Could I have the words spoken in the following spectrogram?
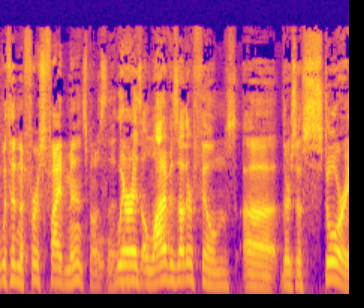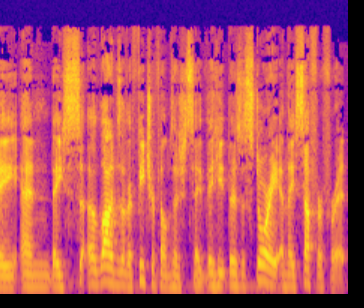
within the first five minutes, most of the time. Whereas a lot of his other films, uh, there's a story, and they a lot of his other feature films, I should say, they, he, there's a story and they suffer for it.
